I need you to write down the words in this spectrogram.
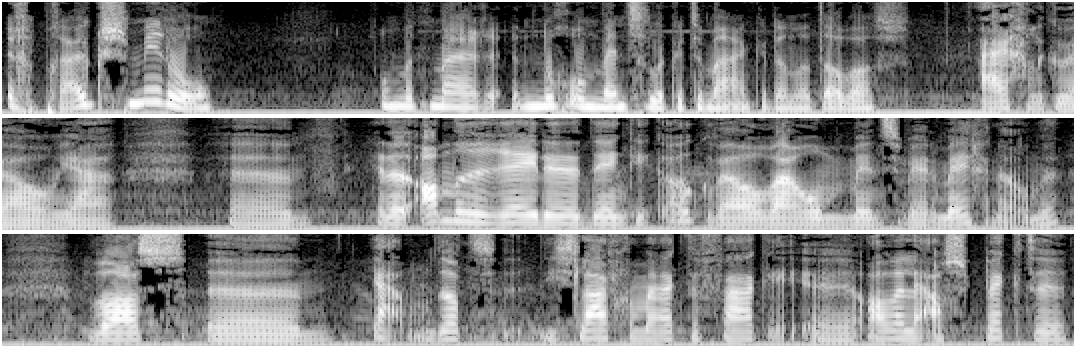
een gebruiksmiddel. Om het maar nog onmenselijker te maken dan het al was. Eigenlijk wel, ja. Uh, en een andere reden denk ik ook wel waarom mensen werden meegenomen... was uh, ja, omdat die slaafgemaakten vaak uh, allerlei aspecten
